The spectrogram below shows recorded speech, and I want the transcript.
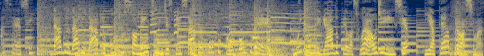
Acesse www.somenteoindispensável.com.br. Muito obrigado pela sua audiência e até a próxima.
